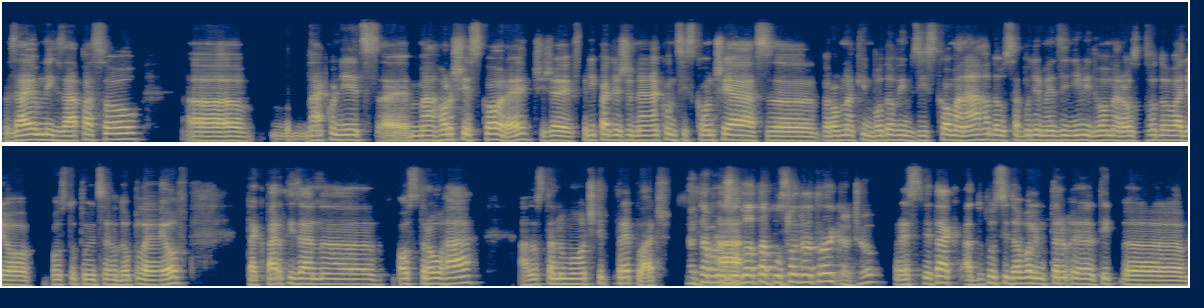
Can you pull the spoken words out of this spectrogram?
vzájomných zápasov uh, nakoniec e, má horšie skóre, čiže v prípade, že na konci skončia s rovnakým bodovým ziskom a náhodou sa bude medzi nimi dvoma rozhodovať o postupujúceho do play-off, tak Partizan e, ostrouhá a zostanú mu oči preplač. A tam rozhodla a, tá posledná trojka, čo? Presne tak. A tu si dovolím, tr, e, typ, uh,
